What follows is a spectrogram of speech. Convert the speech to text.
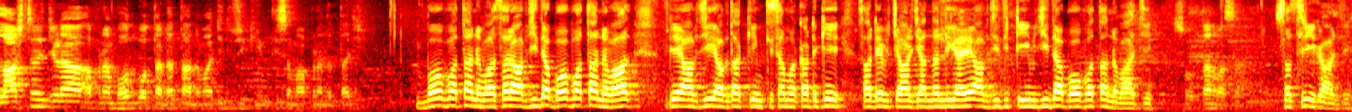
ਲਾਸਟ ਜਿਹੜਾ ਆਪਣਾ ਬਹੁਤ ਬਹੁਤ ਤੁਹਾਡਾ ਧੰਨਵਾਦ ਜੀ, ਤੁਸੀਂ ਕੀਮਤੀ ਸਮਾਂ ਆਪਣਾ ਦਿੱਤਾ ਜੀ। ਬਹੁਤ ਬਹੁਤ ਧੰਨਵਾਦ ਸਰ ਆਪ ਜੀ ਦਾ ਬਹੁਤ ਬਹੁਤ ਧੰਨਵਾਦ ਕਿ ਆਪ ਜੀ ਆਪਦਾ ਕੀਮਤੀ ਸਮਾਂ ਕੱਢ ਕੇ ਸਾਡੇ ਵਿਚਾਰ ਜਾਣਨ ਲਈ ਆਏ। ਆਪ ਜੀ ਦੀ ਟੀਮ ਜੀ ਦਾ ਬਹੁਤ ਬਹੁਤ ਧੰਨਵਾਦ ਜੀ। ਸੋ ਧੰਨਵਾਦ ਸਰ। ਸਤਿ ਸ੍ਰੀ ਅਕਾਲ ਜੀ।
